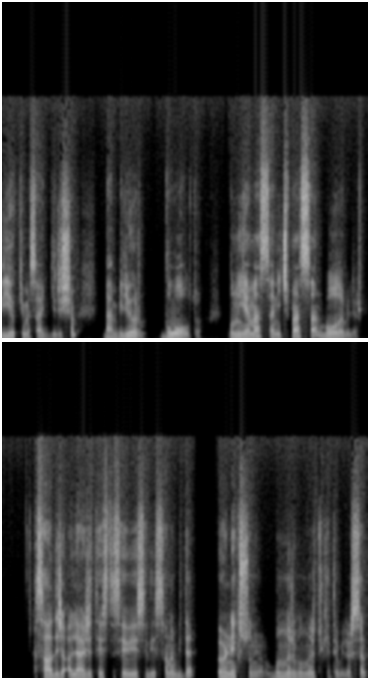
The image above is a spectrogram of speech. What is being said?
diyor ki mesela girişim ben biliyorum. Bu oldu. Bunu yemezsen içmezsen bu olabilir. Sadece alerji testi seviyesi değil sana bir de örnek sunuyorum. Bunları bunları tüketebilirsin.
